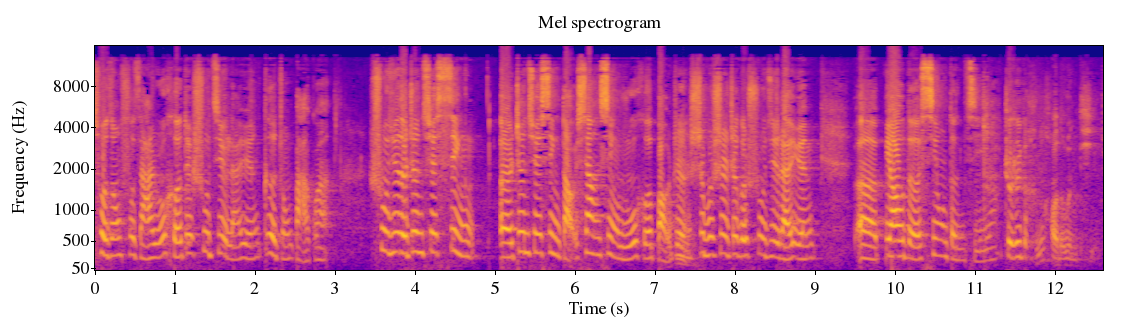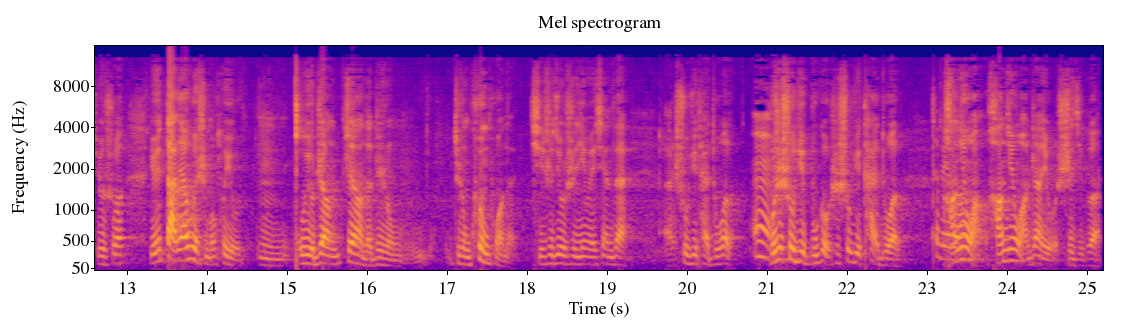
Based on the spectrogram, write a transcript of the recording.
错综复杂，如何对数据来源各种把关？数据的正确性，呃，正确性、导向性如何保证？是不是这个数据来源，呃，标的信用等级呢？这是一个很好的问题，就是说，因为大家为什么会有嗯，会有这样这样的这种这种困惑呢？其实就是因为现在呃数据太多了，嗯不是数据不够，是数据太多了。特别多行情网行情网站有十几个，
